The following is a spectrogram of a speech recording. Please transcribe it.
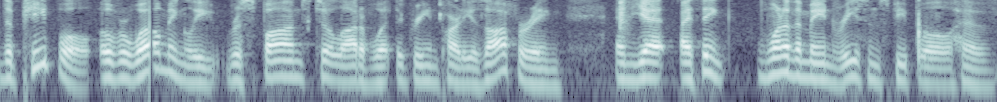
the people overwhelmingly respond to a lot of what the Green Party is offering. And yet, I think one of the main reasons people have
